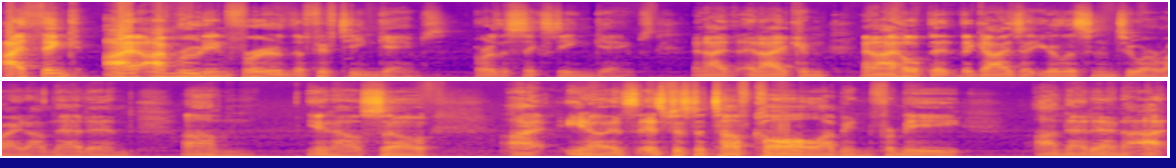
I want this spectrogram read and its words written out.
I think I I'm rooting for the 15 games or the 16 games. And I and I can and I hope that the guys that you're listening to are right on that end. Um, you know, so I you know it's it's just a tough call. I mean, for me, on that end. I,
